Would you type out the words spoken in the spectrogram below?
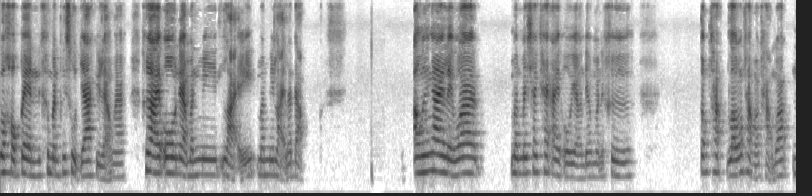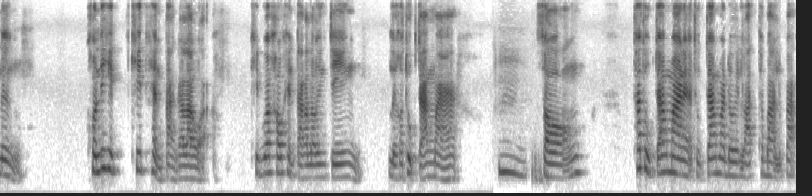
ว่าเขาเป็นคือมันพิสูจน์ยากอยู่แล้วไงคือไอโอเนี่ยมันมีหลายมันมีหลายระดับ เอาง่ายๆเลยว่ามันไม่ใช่แค่ไอโออย่างเดียวมันคือ ต้องเราต้องถามคำถามว่าหนึ่งคนที่คิดคิดเห็นต่างกับเราอะ่ะคิดว่าเขาเห็นต่างกับเราจริง ๆ หรือเขาถูกจ้างมาสอง ถ้าถูกจ้างมาเนี่ย ถูกจ้างมาโดยรัฐบาลหรือเปล่า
